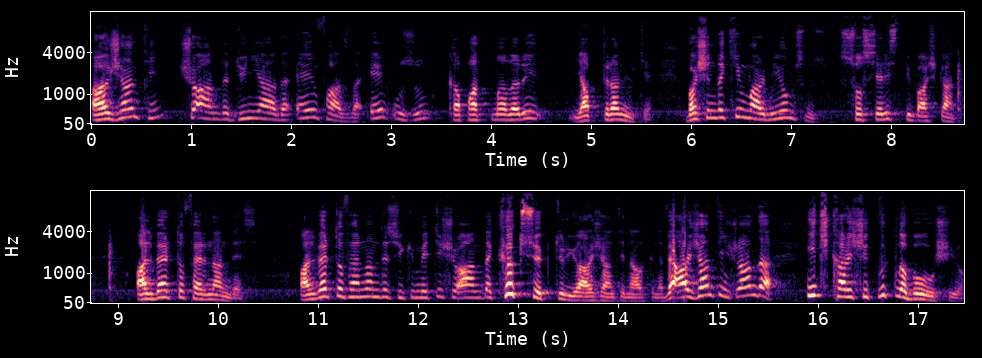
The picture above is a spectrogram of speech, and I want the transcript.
Arjantin şu anda dünyada en fazla, en uzun kapatmaları yaptıran ülke. Başında kim var biliyor musunuz? Sosyalist bir başkan. Alberto Fernandez. Alberto Fernandez hükümeti şu anda kök söktürüyor Arjantin halkına. Ve Arjantin şu anda iç karışıklıkla boğuşuyor.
